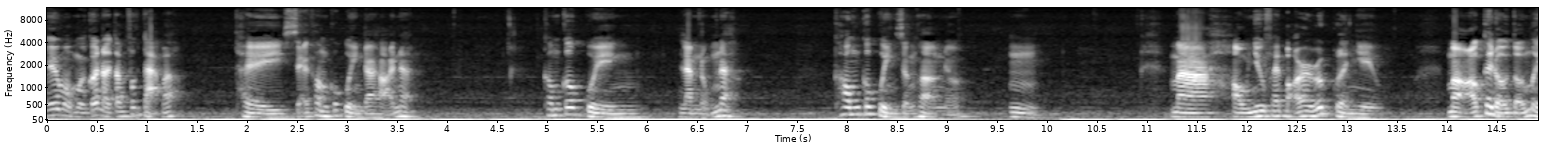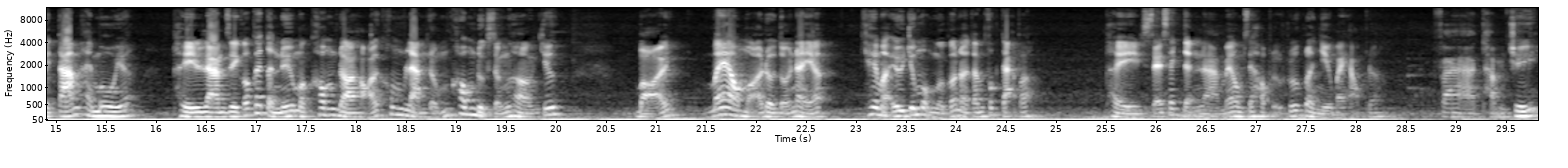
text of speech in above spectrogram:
Yêu một người có nội tâm phức tạp á thì sẽ không có quyền đòi hỏi nè không có quyền làm nũng nè. Không có quyền giận hờn nữa. Ừ. mà hầu như phải bỏ ra rất là nhiều. Mà ở cái độ tuổi 18 20 á, thì làm gì có cái tình yêu mà không đòi hỏi, không làm nũng, không được giận hờn chứ. Bởi mấy ông ở độ tuổi này á, khi mà yêu chúng một người có nội tâm phức tạp á, thì sẽ xác định là mấy ông sẽ học được rất là nhiều bài học đó. Và thậm chí,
